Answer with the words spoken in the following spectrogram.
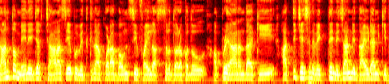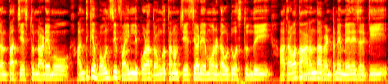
దాంతో మేనేజర్ చాలాసేపు వెతికినా కూడా బౌన్సీ ఫైల్ అస్సలు దొరకదు. అప్పుడే ఆనందకి హత్య చేసిన వ్యక్తి నిజాన్ని దాయడానికి ఇదంతా చేస్తున్నాడేమో. అందుకే బౌన్సీ ఫైల్ని కూడా దొంగతనం చేశాడేమో అని డౌట్ వస్తుంది. ఆ తర్వాత ఆనంద వెంటనే మేనేజర్కి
